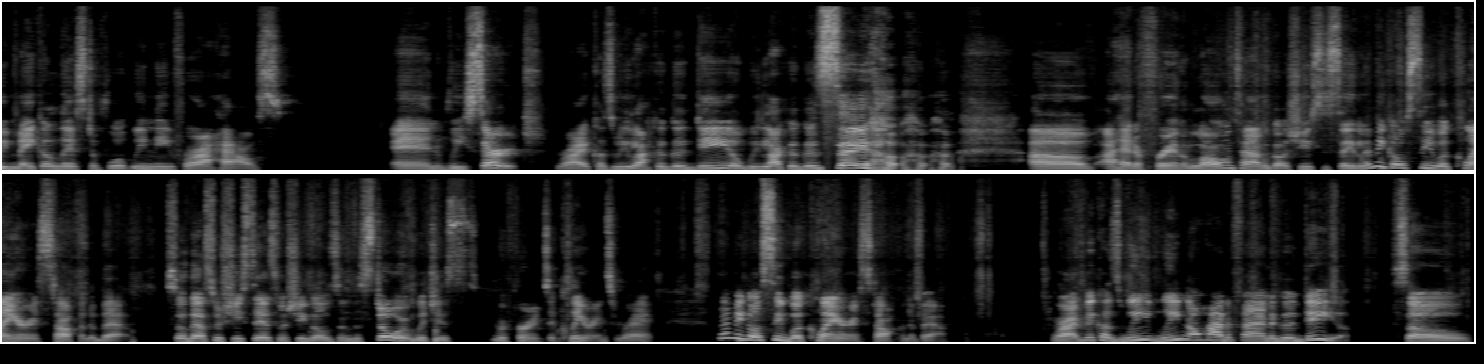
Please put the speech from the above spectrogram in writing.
We make a list of what we need for our house and we search, right? Because we like a good deal, we like a good sale. Um, I had a friend a long time ago. She used to say, "Let me go see what Clarence talking about." So that's what she says when she goes in the store, which is referring to clearance, right? Let me go see what Clarence talking about, right? Because we we know how to find a good deal. So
